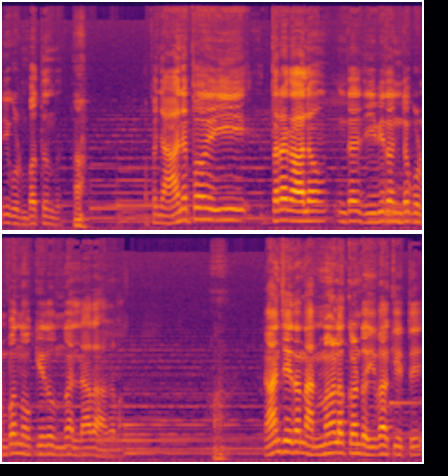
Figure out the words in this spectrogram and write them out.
ഈ കുടുംബത്തിൽ നിന്ന് ആ. അപ്പൊ ഞാനിപ്പോ ഈ ഇത്ര കാലം എന്റെ ജീവിതം എന്റെ കുടുംബം നോക്കിയത് ഒന്നും അല്ലാതാകണം. ആ. ഞാൻ ചെയ്ത നന്മകളൊക്കെ കൊണ്ട് ഒഴിവാക്കിയിട്ട്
